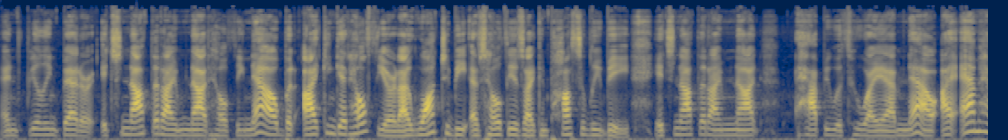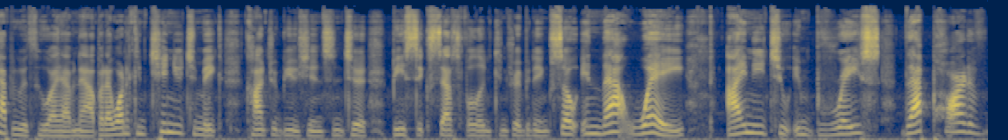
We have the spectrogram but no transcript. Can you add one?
and feeling better. It's not that I'm not healthy now, but I can get healthier and I want to be as healthy as I can possibly be. It's not that I'm not happy with who I am now. I am happy with who I am now, but I want to continue to make contributions and to be successful and contributing. So, in that way, I need to embrace that part of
